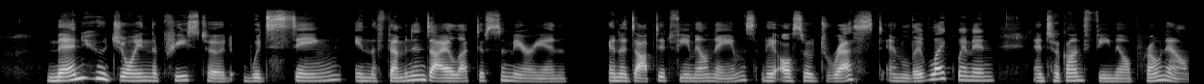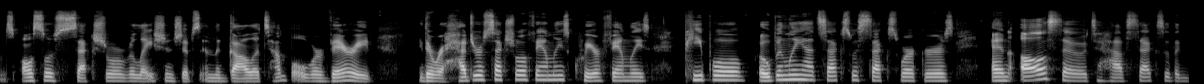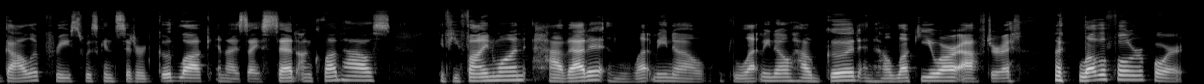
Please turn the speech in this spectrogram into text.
Men who joined the priesthood would sing in the feminine dialect of Sumerian and adopted female names. They also dressed and lived like women and took on female pronouns. Also, sexual relationships in the Gala temple were varied. There were heterosexual families, queer families, people openly had sex with sex workers, and also to have sex with a gala priest was considered good luck. And as I said on Clubhouse, if you find one, have at it and let me know. Let me know how good and how lucky you are after it. I love a full report.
